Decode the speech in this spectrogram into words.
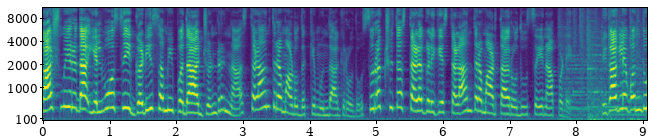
ಕಾಶ್ಮೀರದ ಎಲ್ಒಸಿ ಗಡಿ ಸಮೀಪದ ಜನರನ್ನ ಸ್ಥಳಾಂತರ ಮಾಡೋದಕ್ಕೆ ಮುಂದಾಗಿರೋದು, ಸುರಕ್ಷಿತ ಸ್ಥಳಗಳಿಗೆ ಸ್ಥಳಾಂತರ ಮಾಡ್ತಾ ಇರೋದು ಸೇನಾಪಡೆ. ಈಗಾಗಲೇ ಒಂದು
